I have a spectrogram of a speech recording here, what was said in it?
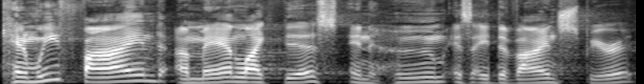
Can we find a man like this in whom is a divine spirit?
